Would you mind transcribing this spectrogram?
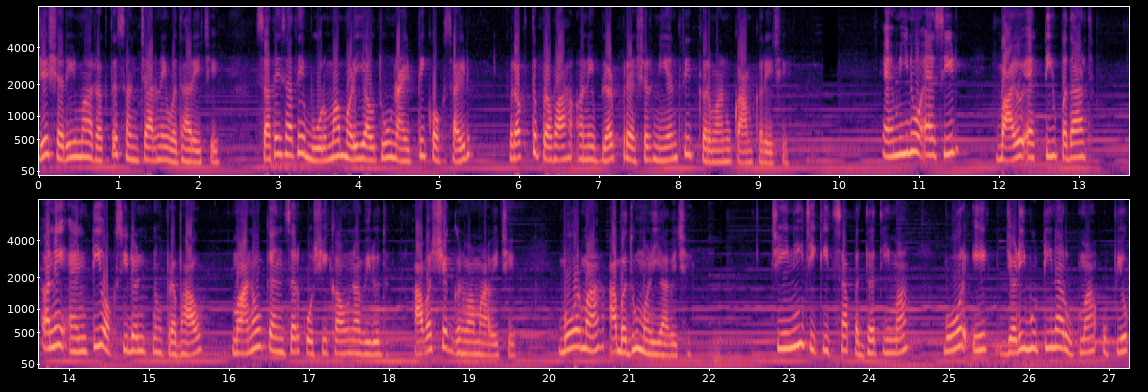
જે શરીરમાં રક્ત સંચારને વધારે છે. સાથે સાથે બોરમાં મળી આવતું નાઇટ્રિક ઓક્સાઇડ રક્ત પ્રવાહ અને બ્લડ પ્રેશર નિયંત્રિત કરવાનું કામ કરે છે. એમિનો એસિડ, બાયોએક્ટિવ પદાર્થ અને એન્ટીઓક્સિડન્ટનો પ્રભાવ માનવ કેન્સર કોશિકાઓના વિરુદ્ધ આવશ્યક ગણવામાં આવે છે. બોરમાં આ બધું મળી આવે છે. ચીની ચિકિત્સા પદ્ધતિમાં બોર એક જડીબુટ્ટીના રૂપમાં ઉપયોગ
